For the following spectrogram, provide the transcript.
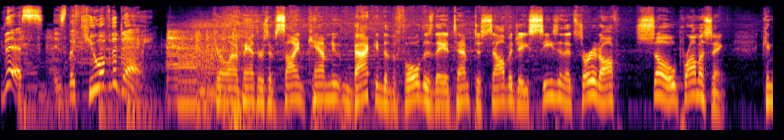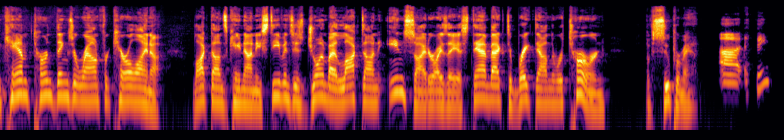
This is the cue of the day. Carolina Panthers have signed Cam Newton back into the fold as they attempt to salvage a season that started off so promising. Can Cam turn things around for Carolina? Locked On's Kainani Stevens is joined by Locked On insider Isaiah Stanback to break down the return of Superman. Uh, I think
